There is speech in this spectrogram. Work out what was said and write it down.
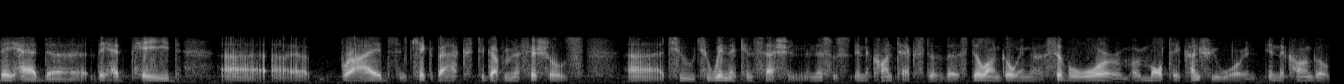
they had they had paid bribes and kickbacks to government officials uh, to to win the concession, and this was in the context of the still ongoing uh, civil war or, or multi-country war in, in the Congo.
